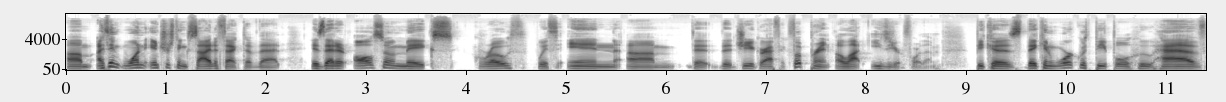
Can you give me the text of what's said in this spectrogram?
Um, I think one interesting side effect of that is that it also makes growth within um, the the geographic footprint a lot easier for them because they can work with people who have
